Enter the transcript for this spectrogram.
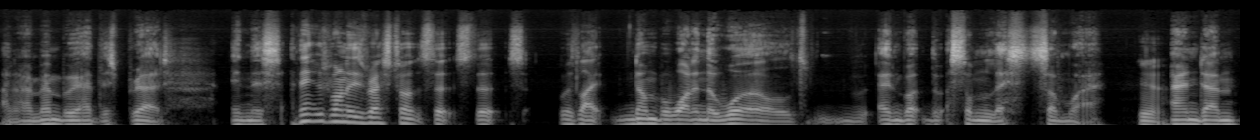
And I remember we had this bread in this. I think it was one of these restaurants that's that was like number one in the world, in some list somewhere. Yeah. And um,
